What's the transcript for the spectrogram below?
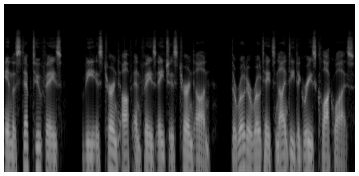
In the step 2 phase, V is turned off and phase H is turned on, the rotor rotates 90 degrees clockwise.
